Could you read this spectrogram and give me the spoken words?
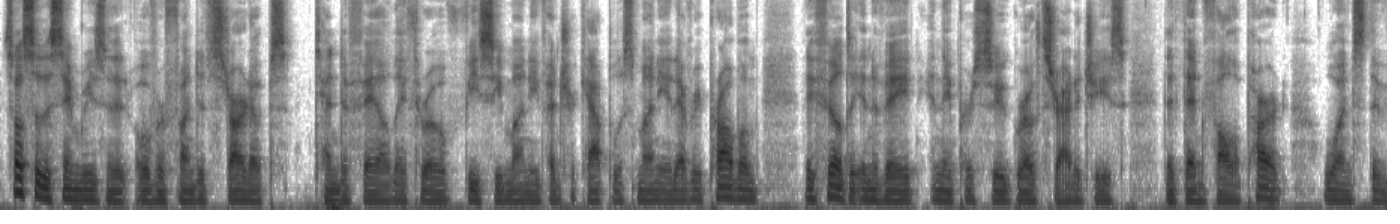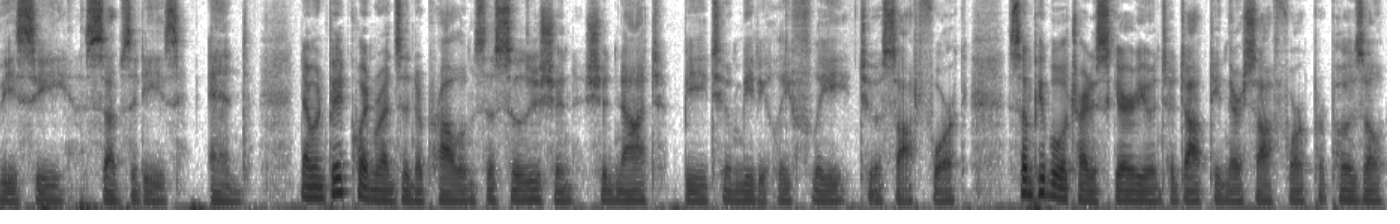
It's also the same reason that overfunded startups tend to fail. They throw VC money, venture capitalist money at every problem. They fail to innovate and they pursue growth strategies that then fall apart once the VC subsidies end. Now, when Bitcoin runs into problems, the solution should not be to immediately flee to a soft fork. Some people will try to scare you into adopting their soft fork proposal,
